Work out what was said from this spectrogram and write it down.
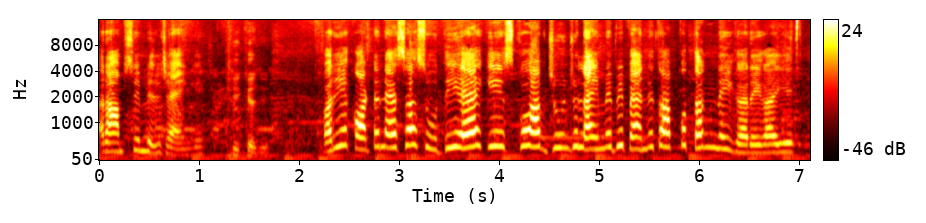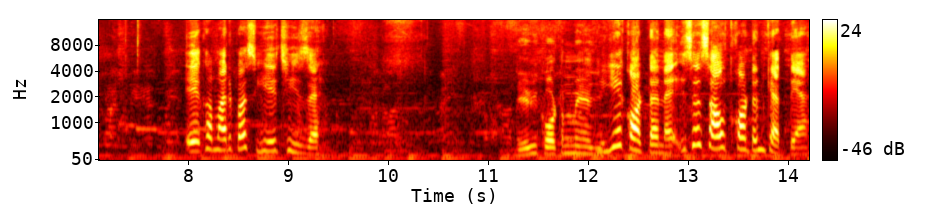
आराम से मिल जाएँगे। ठीक है जी। और ये कॉटन ऐसा सूती है कि इसको आप जून जुलाई में भी पहने तो आपको तंग नहीं करेगा ये। एक हमारे पास ये चीज़ है। ये भी कॉटन में है जी ये कॉटन है इसे साउथ कॉटन कहते हैं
